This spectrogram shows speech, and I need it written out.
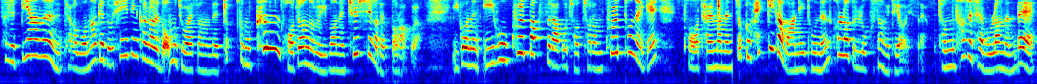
사실 삐아는 제가 워낙에도 shading 컬러를 너무 좋아했었는데 조금 큰 버전으로 이번에 출시가 됐더라고요. 이거는 2호 쿨박스라고 저처럼 cool tone에게 더 잘 맞는 조금 회끼가 많이 도는 컬러들로 구성이 되어 있어요. 저는 사실 잘 몰랐는데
